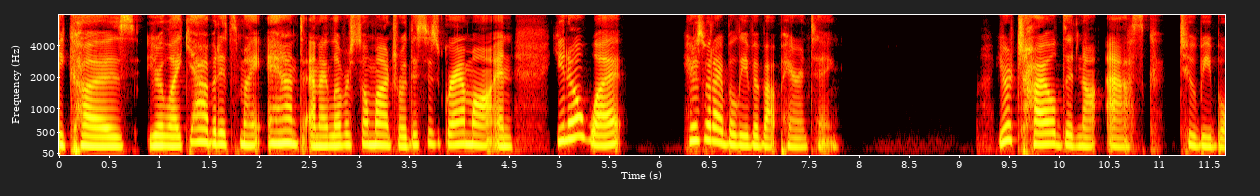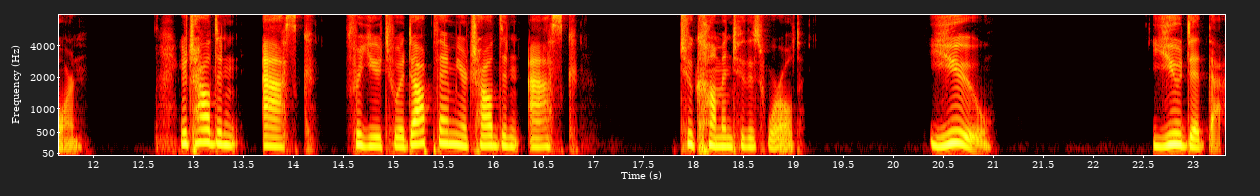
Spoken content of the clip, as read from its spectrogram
because you're like, yeah, but it's my aunt and I love her so much, or this is grandma. And you know what? Here's what I believe about parenting your child did not ask to be born. Your child didn't ask for you to adopt them. Your child didn't ask to come into this world. You, you did that.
